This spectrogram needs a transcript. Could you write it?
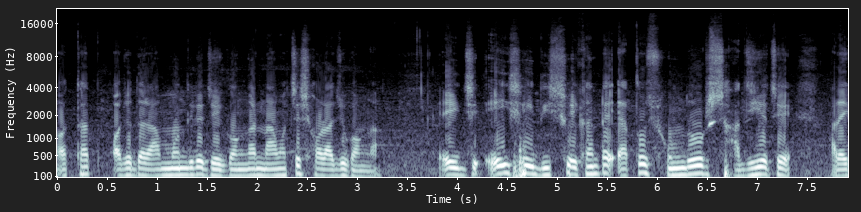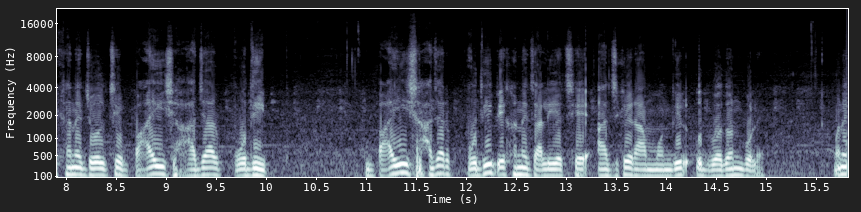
অর্থাৎ অযোধ্যা রাম মন্দিরে যে গঙ্গার নাম হচ্ছে সরাজু গঙ্গা। এই যে, এই সেই দৃশ্য এখানটায় এত সুন্দর সাজিয়েছে, আর এখানে জ্বলছে বাইশ হাজার প্রদীপ। বাইশ হাজার প্রদীপ এখানে জ্বালিয়েছে আজকে রাম মন্দির উদ্বোধন বলে। মানে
